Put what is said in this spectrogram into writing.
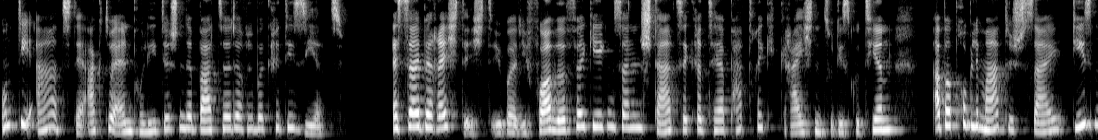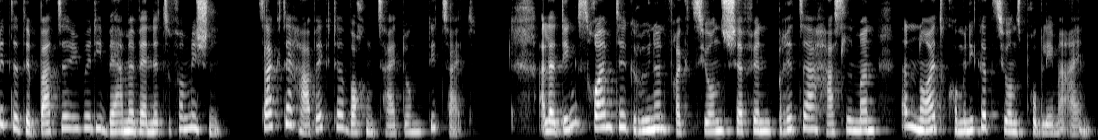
und die Art der aktuellen politischen Debatte darüber kritisiert. Es sei berechtigt, über die Vorwürfe gegen seinen Staatssekretär Patrick Greichen zu diskutieren, aber problematisch sei, dies mit der Debatte über die Wärmewende zu vermischen, sagte Habeck der Wochenzeitung Die Zeit. Allerdings räumte Grünen Fraktionschefin Britta Hasselmann erneut Kommunikationsprobleme ein.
